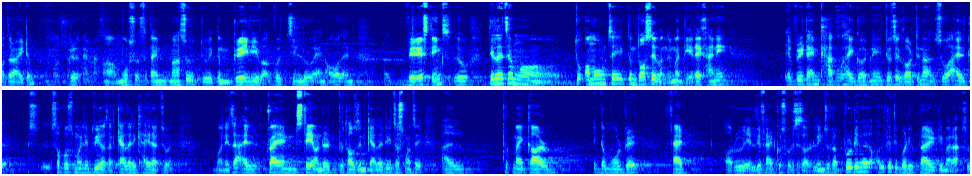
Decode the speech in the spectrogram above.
अदर आइटम र मोस्ट अफ द टाइम मासु त्यो एकदम ग्रेभी भएको चिल्लो and all and various things जो त्यसलाई चाहिँ म त्यो अमाउन्ट चाहिँ एकदम दसैँभन्दामा धेरै खाने एभ्री टाइम खाएको खाइ गर्ने त्यो चाहिँ गर्दिनँ। सो अहिले सपोज मैले दुई हजार क्यालोरी खाइरहेको छु भने चाहिँ I try and stay under two thousand calorie जसमा चाहिँ आई पुट माई कार एकदम मोडरेट फ्याटहरू हेल्दी फ्याटको सोर्सेसहरू लिन्छु र प्रोटिनलाई अलिकति बढी प्रायोरिटीमा राख्छु।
